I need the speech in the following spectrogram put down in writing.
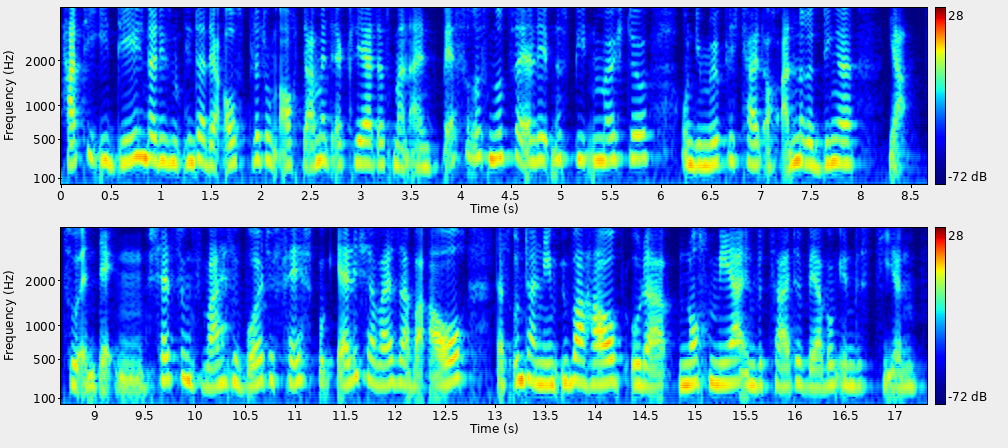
hat die Idee hinter, diesem, hinter der Ausblittung auch damit erklärt, dass man ein besseres Nutzererlebnis bieten möchte und die Möglichkeit, auch andere Dinge ja, zu entdecken. Schätzungsweise wollte Facebook ehrlicherweise aber auch das Unternehmen überhaupt oder noch mehr in bezahlte Werbung investieren.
